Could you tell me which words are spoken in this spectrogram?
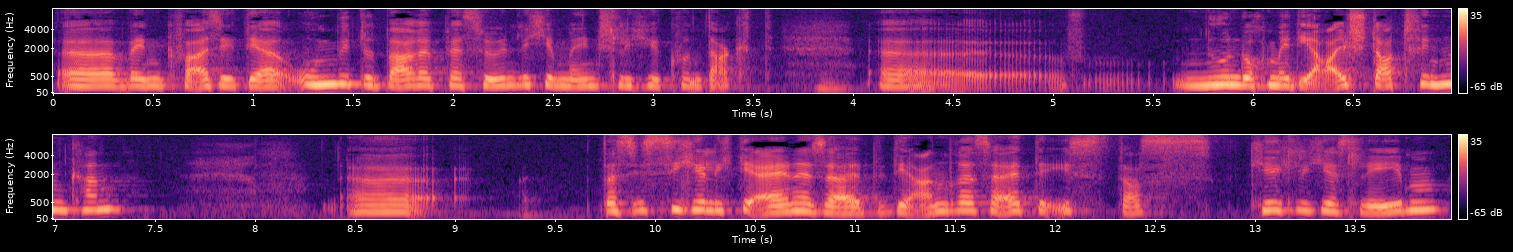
wenn quasi der unmittelbare persönliche menschliche Kontakt äh, nur noch medial stattfinden kann. Das ist sicherlich die eine Seite. Die andere Seite ist, dass kirchliches Leben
